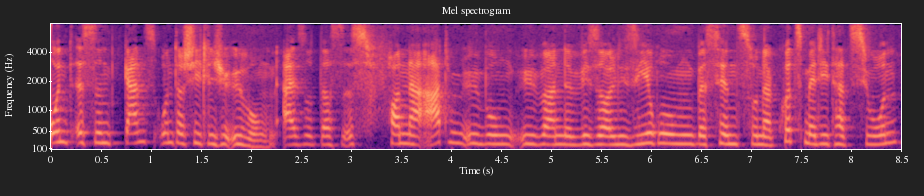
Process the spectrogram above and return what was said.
Und es sind ganz unterschiedliche Übungen. Also das ist von einer Atemübung über eine Visualisierung bis hin zu einer Kurzmeditation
